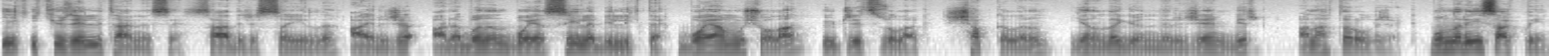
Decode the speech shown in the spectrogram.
İlk 250 tanesi sadece sayılı. Ayrıca arabanın boyasıyla birlikte boyanmış olan ücretsiz olarak şapkaların yanında göndereceğim bir anahtar olacak. Bunları iyi saklayın.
